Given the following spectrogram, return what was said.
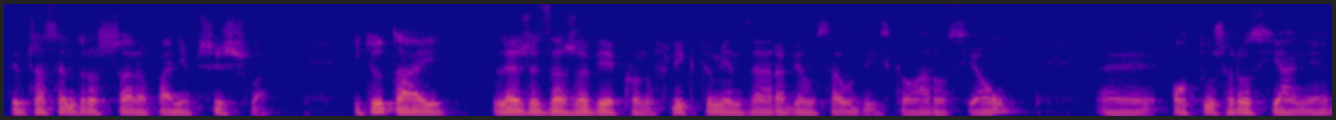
Tymczasem droższa ropa nie przyszła. I tutaj leży zarzewie konfliktu między Arabią Saudyjską a Rosją. E, otóż Rosjanie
